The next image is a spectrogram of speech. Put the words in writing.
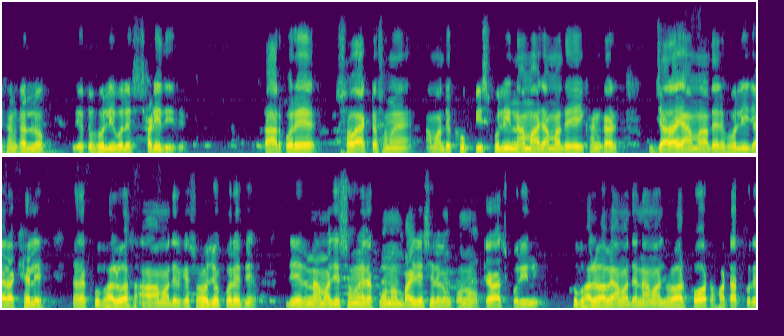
এখানকার লোক যেহেতু হোলি বলে ছাড়িয়ে দিয়েছে। তারপরে সবা একটা সময় আমাদের খুব পিসফুলি নামাজ আমাদের এইখানকার যারাই আমাদের হোলি যারা খেলে, তারা খুব ভালো আমাদেরকে সহযোগ করেছে যে নামাজের সময় এরা কোনো বাইরে সেরকম কোনো কেওয়াজ করিনি। খুব ভালোভাবে আমাদের নামাজ হওয়ার পর হঠাৎ করে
